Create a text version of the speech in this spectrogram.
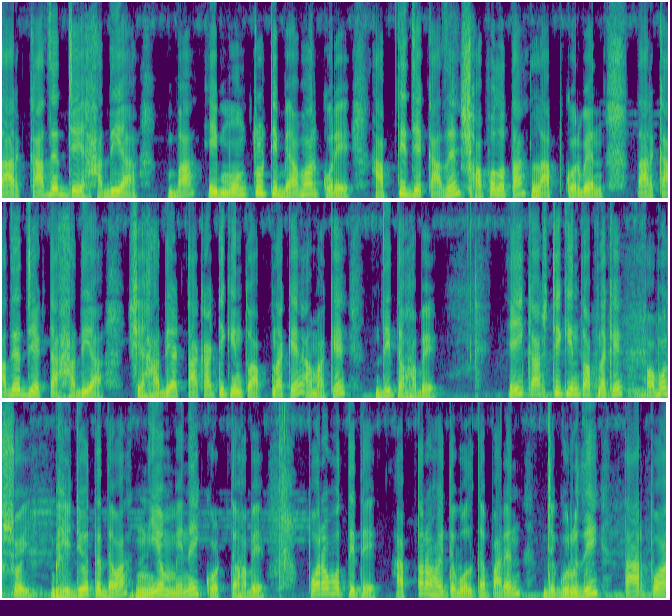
তার কাজের যে হাদিয়া বা এই মন্ত্রটি ব্যবহার করে আপনি যে কাজে সফলতা লাভ করবেন, তার কাজের যে একটা হাদিয়া, সে হাদিয়ার টাকাটি কিন্তু আপনাকে আমাকে দিতে হবে এই কাজটি কিন্তু আপনাকে অবশ্যই ভিডিওতে দেওয়া নিয়ম মেনেই করতে হবে পরবর্তীতে আপনারা হয়তো বলতে পারেন যে, গুরুজি, তারপর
